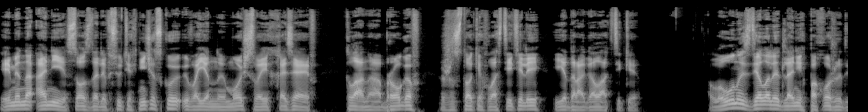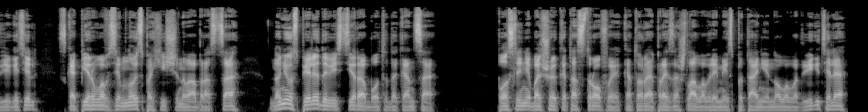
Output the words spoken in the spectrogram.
Именно они создали всю техническую и военную мощь своих хозяев, клана Оброгов, жестоких властителей ядра галактики. Луны сделали для них похожий двигатель, скопировав земной с похищенного образца, но не успели довести работы до конца. После небольшой катастрофы, которая произошла во время испытаний нового двигателя,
